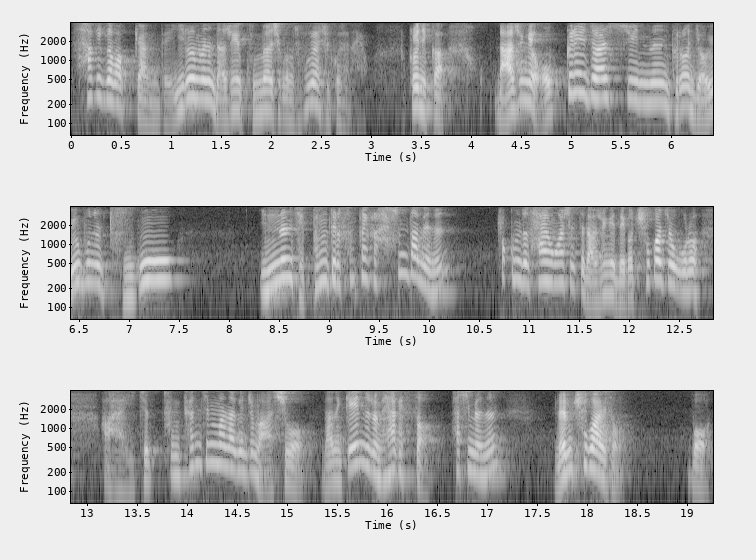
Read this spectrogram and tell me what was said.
4기가밖에 안 돼. 이러면 나중에 구매하시고 나서 후회하실 거잖아요. 그러니까 나중에 업그레이드 할 수 있는 그런 여유분을 두고 있는 제품들을 선택을 하신다면 은 조금 더 사용하실 때 나중에 내가 추가적으로 아 이 제품 편집만 하긴 좀 아쉬워 나는 게임도 좀 해야겠어 하시면은 램 추가해서 뭐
